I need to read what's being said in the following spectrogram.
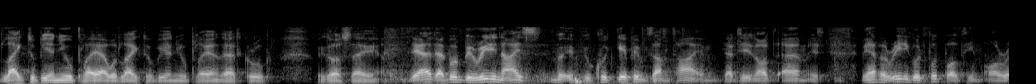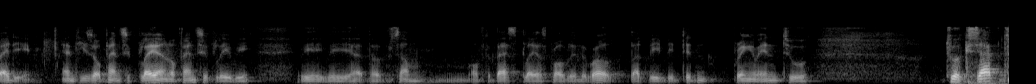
like to be a new player, I would like to be a new player in that group because they yeah that would be really nice if you could give him some time. That he not um, is. We have a really good football team already, and he's an offensive player, and offensively we we we have uh, some of the best players probably in the world, but we, we didn't bring him in to to accept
